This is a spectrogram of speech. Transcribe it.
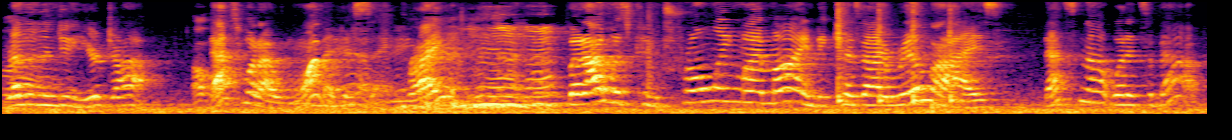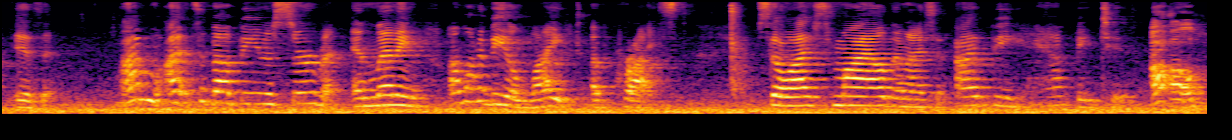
rather than do your job. Oh. That's what I wanted to say, right? But I was controlling my mind because I realized that's not what it's about, is it? I'm, it's about being a servant and letting, I want to be a light of Christ. So I smiled and I said, I'd be happy to. Uh-oh.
